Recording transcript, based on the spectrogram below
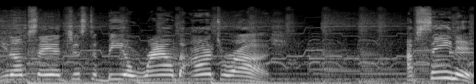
You know what I'm saying? Just to be around the entourage. I've seen it.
